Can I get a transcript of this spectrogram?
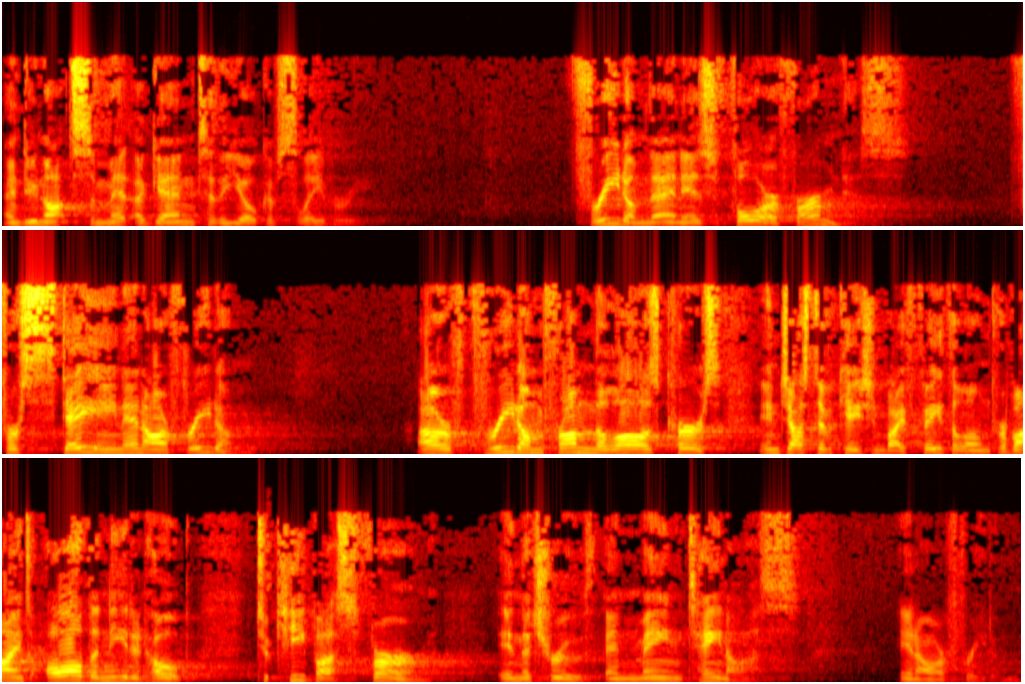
and do not submit again to the yoke of slavery. Freedom then is for firmness, for staying in our freedom. Our freedom from the law's curse in justification by faith alone provides all the needed hope to keep us firm in the truth and maintain us in our freedom.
